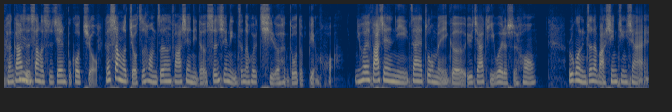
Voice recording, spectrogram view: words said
可能刚开始上的时间不够久，嗯、可是上了久之后，你真的发现你的身心灵真的会起了很多的变化。你会发现你在做每一个瑜伽体位的时候，如果你真的把心静下来，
